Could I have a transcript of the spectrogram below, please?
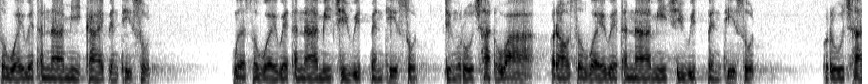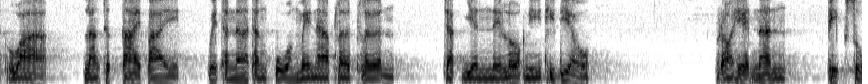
สวยเวทนามีกายเป็นที่สุด เมื่อสวยเวทนามีชีวิตเป็นที่สุด จึงรู้ชัดว่าเราสวยเวทนามีชีวิตเป็นที่สุด รู้ชัดว่า หลังจากตายไป เวทนาทั้งปวงไม่น่าเพลิดเพลิน จากเย็นในโลกนี้ทีเดียว เพราะเหตุนั้น ภิกษุ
